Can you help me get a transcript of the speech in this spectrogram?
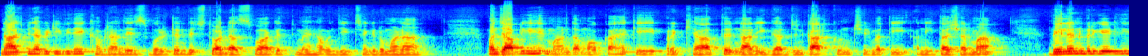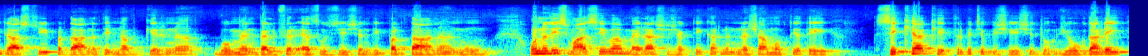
ਨਾਜ ਪੰਜਾਬੀ ਟੀਵੀ ਦੇ ਖਬਰਾਂ ਦੇ ਇਸ ਬੁਲੇਟਿਨ ਵਿੱਚ ਤੁਹਾਡਾ ਸਵਾਗਤ। ਮੈਂ ਹਵਨਜੀਤ ਸਿੰਘ ਰੋਮਾਣਾ। ਪੰਜਾਬ ਲਈ ਇਹ ਮਾਣ ਦਾ ਮੌਕਾ ਹੈ ਕਿ ਪ੍ਰਖਿਆਤ ਨਾਰੀ ਗਰਜਨ ਕਾਰਕੁਨ ਸ਼੍ਰੀਮਤੀ ਅਨੀਤਾ ਸ਼ਰਮਾ, ਬੇਲਨ ਬ੍ਰਿਗੇਡ ਦੀ ਰਾਸ਼ਟਰੀ ਪ੍ਰਧਾਨ ਅਤੇ ਨਵਕਿਰਨ ਔਮਨ ਵੈਲਫੇਅਰ ਐਸੋਸੀਏਸ਼ਨ ਦੀ ਪ੍ਰਧਾਨ ਨੂੰ ਉਹਨਾਂ ਦੀ ਸਮਾਜ ਸੇਵਾ, ਮਹਿਲਾ ਸਸ਼ਕਤੀਕਰਨ, ਨਸ਼ਾ ਮੁਕਤੀ ਅਤੇ ਸਿੱਖਿਆ ਖੇਤਰ ਵਿੱਚ ਵਿਸ਼ੇਸ਼ ਯੋਗਦਾਨ ਲਈ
